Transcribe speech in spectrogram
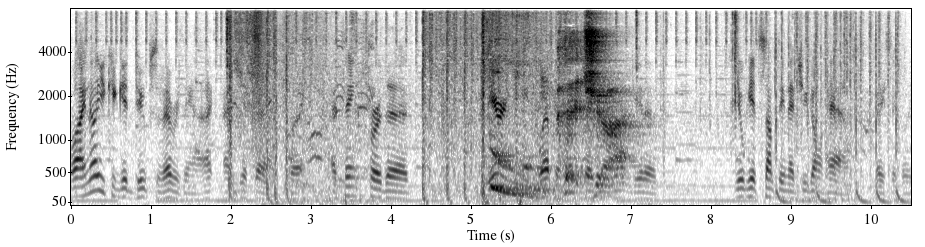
Well, I know you can get dupes of everything. I, I get that, but I think for the guaranteed weapon, you won't get a, you'll get something that you don't have, basically.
